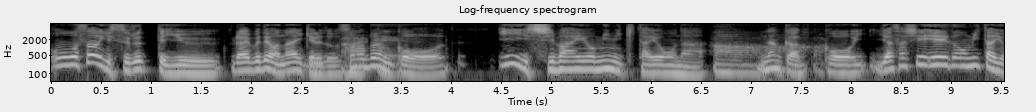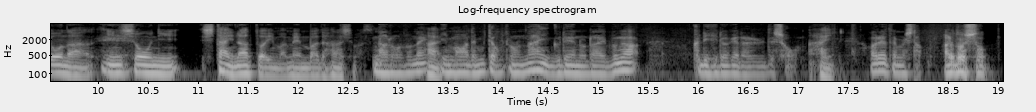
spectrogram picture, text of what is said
大騒ぎするっていうライブではないけれどその分こう、いい芝居を見に来たようななんかこう優しい映画を見たような印象にしたいなとは今メンバーで話してます、なるほどね、はい、今まで見たことのないグレーのライブが繰り広げられるでしょう。はい。ありがとうございました。ありがとうございました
